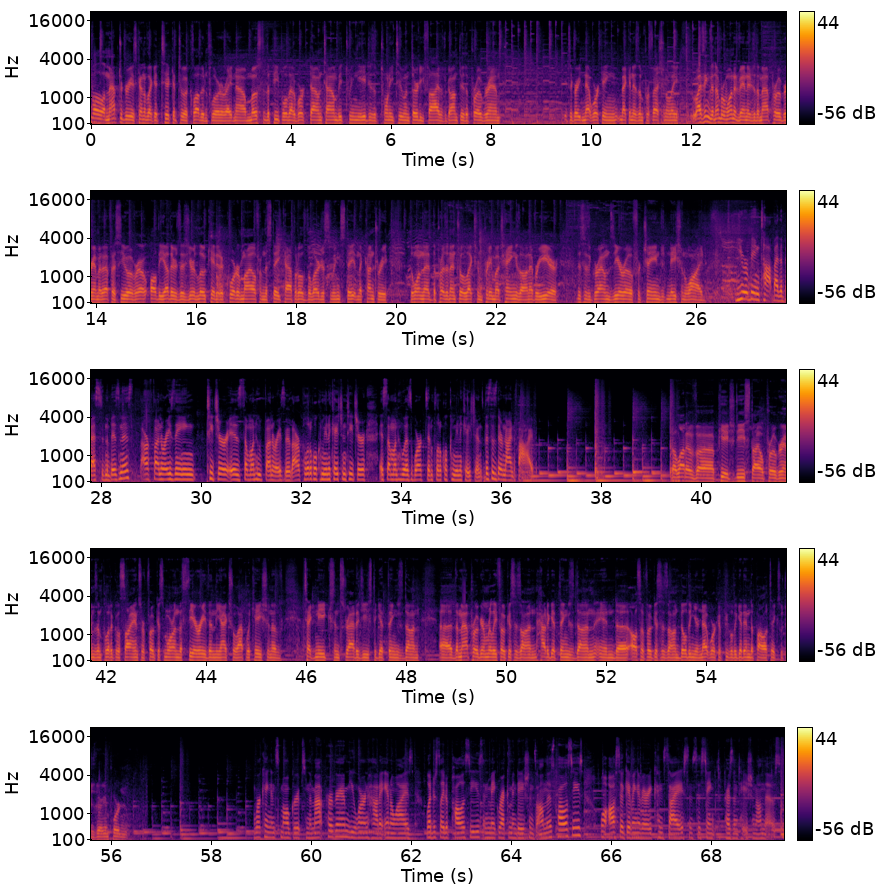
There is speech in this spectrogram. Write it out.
of all, a MAAPP degree is kind of like a ticket to a club in Florida right now. Most of the people that work downtown between the ages of 22 and 35 have gone through the program. It's a great networking mechanism professionally. I think the number one advantage of the MAAPP program at FSU over all the others is you're located a quarter mile from the state capitol, the largest swing state in the country, the one that the presidential election pretty much hangs on every year. This is ground zero for change nationwide. You are being taught by the best in the business. Our fundraising teacher is someone who fundraises. Our political communication teacher is someone who has worked in political communications. This is their nine to five. A lot of uh, PhD style programs in political science are focused more on the theory than the actual application of techniques and strategies to get things done. Uh, the MAAPP program really focuses on how to get things done and uh, also focuses on building your network of people to get into politics, which is very important. Working in small groups in the MAAPP program, you learn how to analyze legislative policies and make recommendations on those policies, while also giving a very concise and succinct presentation on those.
